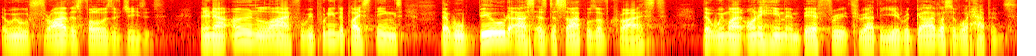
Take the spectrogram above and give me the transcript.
that we will thrive as followers of Jesus. That in our own life, we'll be putting into place things that will build us as disciples of Christ, that we might honor him and bear fruit throughout the year, regardless of what happens.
